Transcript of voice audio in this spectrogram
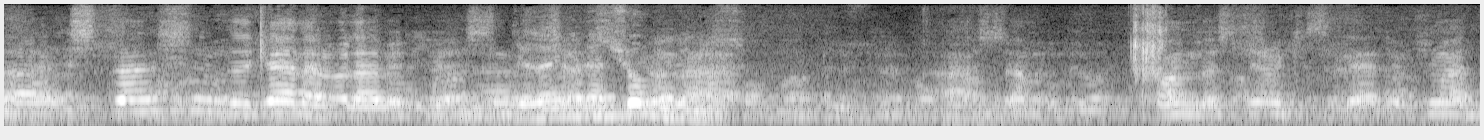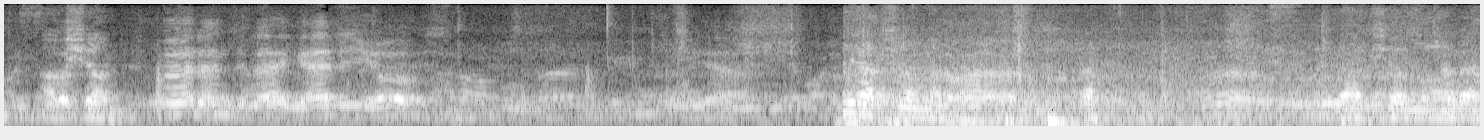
Ha, İşte şimdi gelen olabiliyor. Şimdi Gelen giden çok mu görüyorsun? Akşam 15-20 kişi geliyor. Cumartesi Akşam. öğrenciler geliyor. Ya. İyi akşamlar. İyi akşamlar.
